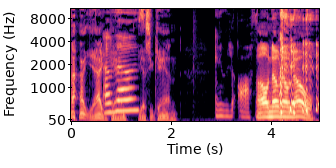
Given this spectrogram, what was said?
yeah, you Of can. those? Yes, you can. and it was awful. Oh no, no, no.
